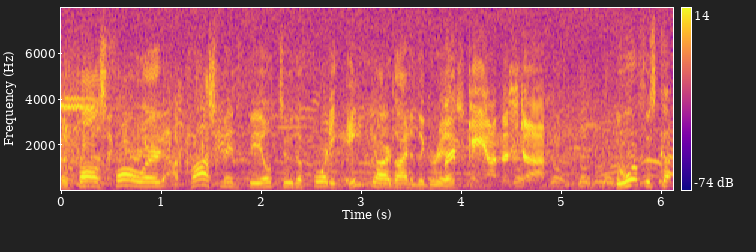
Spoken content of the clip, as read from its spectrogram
but falls forward across midfield to the 48-yard line of the Grizz. on the stop. The, Wolf is the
